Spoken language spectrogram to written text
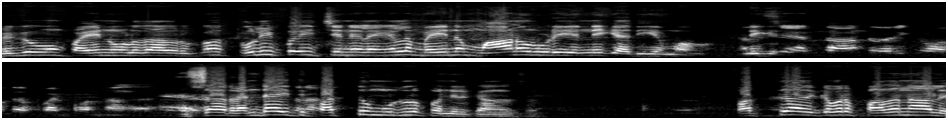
மிகவும் பயனுள்ளதாக இருக்கும். தொழிற்பயிற்சி நிலையங்களில் மெயினாக மாணவருடைய எண்ணிக்கை அதிகமாகும். இன்னைக்கு சார் ரெண்டாயிரத்தி பத்து முடிவில் பண்ணியிருக்காங்க சார். பத்து அதுக்கப்புறம் பதினாலு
